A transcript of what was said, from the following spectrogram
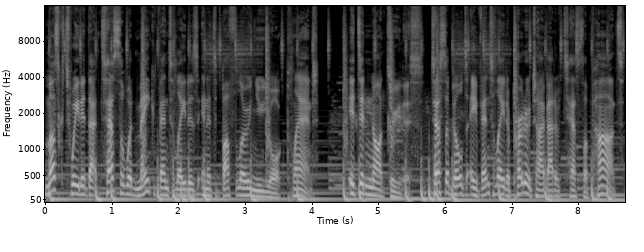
Musk tweeted that Tesla would make ventilators in its Buffalo, New York plant. It did not do this. Tesla built a ventilator prototype out of Tesla parts,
